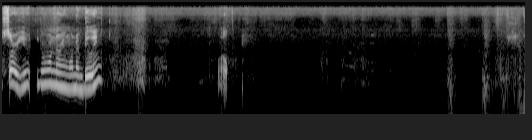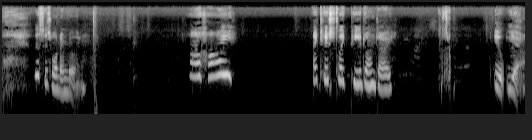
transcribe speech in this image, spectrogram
sorry, you, you're wondering what I'm doing? Well, this is what I'm doing. Oh, hi. I taste like pee, don't I? Ew, yeah.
